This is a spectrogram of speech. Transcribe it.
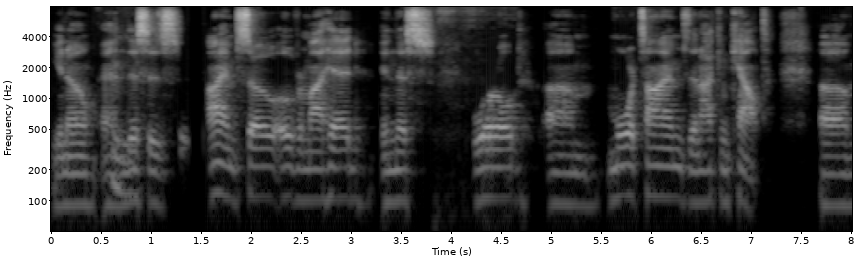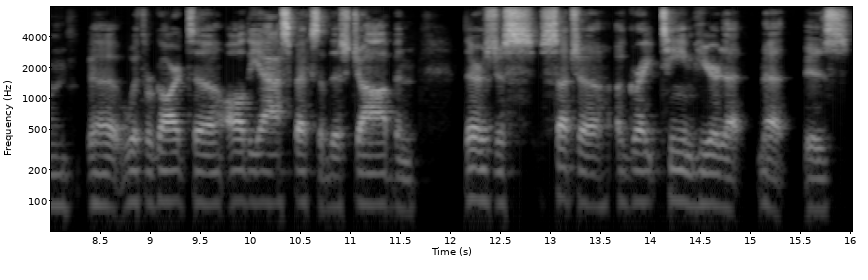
You know, and mm-hmm. this is I am so over my head in this world um, more times than I can count um, uh, with regard to all the aspects of this job. And there's just such a, a great team here that that is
